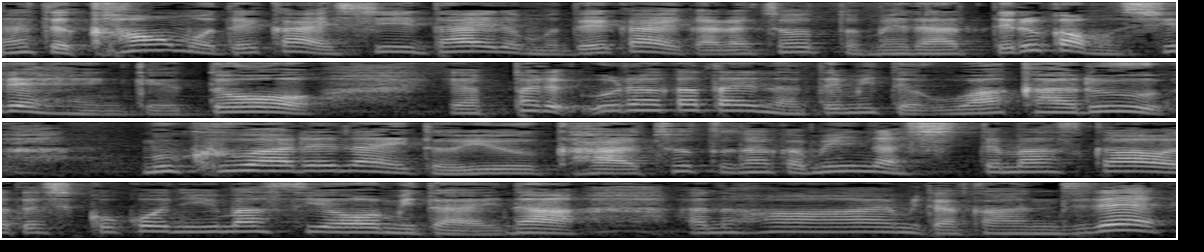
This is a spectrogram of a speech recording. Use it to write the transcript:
なんて顔もでかいし、態度もでかいからちょっと目立ってるかもしれへんけど、やっぱり裏方になってみて分かる、報われないというか、ちょっとなんかみんな知ってますか？私ここにいますよ、みたいな、あの、はーい、みたいな感じで、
